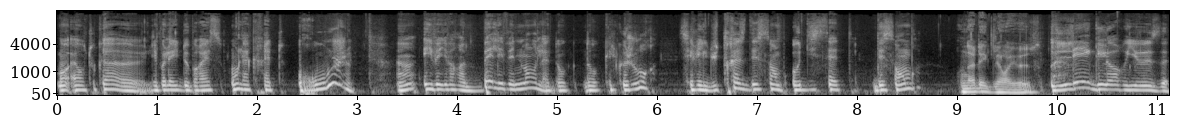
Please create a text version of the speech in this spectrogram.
Bon, en tout cas, euh, les volailles de Bresse ont la crête rouge. Hein, et il va y avoir un bel événement là dans, dans quelques jours. Cyril, du 13 décembre au 17 décembre, On a les glorieuses. les Glorieuses.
